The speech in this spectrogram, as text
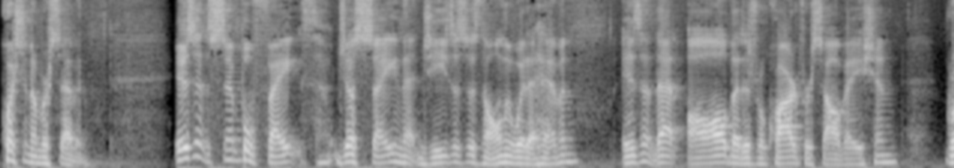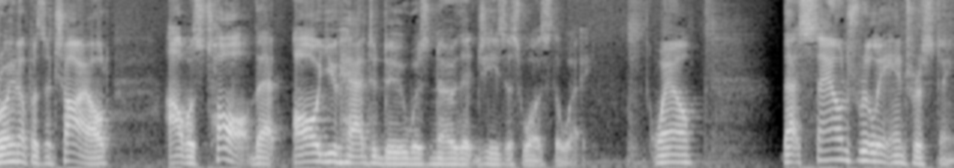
Question number seven Isn't simple faith just saying that Jesus is the only way to heaven? Isn't that all that is required for salvation? growing up as a child, I was taught that all you had to do was know that Jesus was the way. Well, that sounds really interesting,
